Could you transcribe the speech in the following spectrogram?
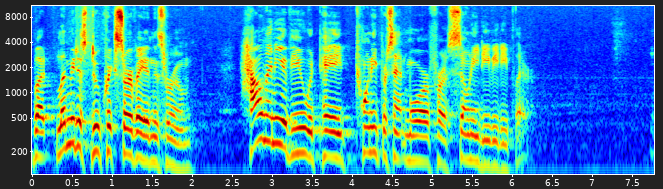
But let me just do a quick survey in this room. How many of you would pay 20% more for a Sony DVD player?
